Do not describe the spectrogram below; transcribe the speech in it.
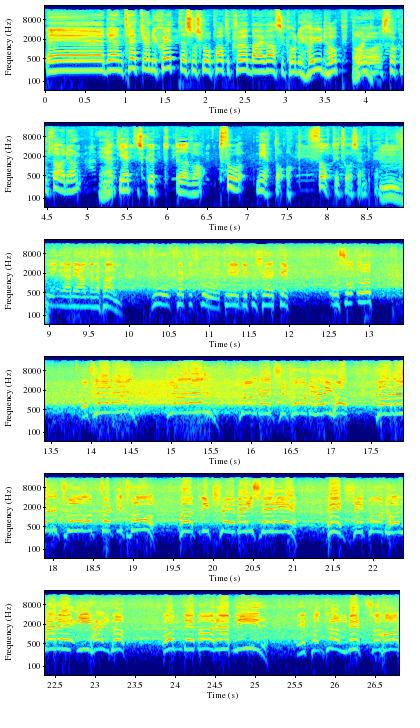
Eh, den 30 sjätte så slår Patrik Sjöberg världsrekord i höjdhopp på Oj. Stockholms stadion. Ja. Med ett jätteskutt över 2 meter och 42 centimeter. Mm. springer han i alla fall. 2.42, tredje försöket. Och så upp. Och klarar! Klarar! Slår världsrekord i höjdhopp! Klarar 2.42! Patrik Sjöberg, Sverige! Världsrekordhållare i höjdhopp! Om det bara blir kontrollmätt så har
